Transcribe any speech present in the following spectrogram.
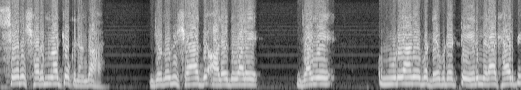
ਸਿਰ ਸ਼ਰਮ ਨਾਲ ਝੁਕ ਜਾਂਦਾ ਹੈ। ਜਦੋਂ ਵੀ ਸ਼ਹਿਰ ਦੇ ਆਲੇ ਦੁਆਲੇ ਜਾਈਏ, ਕੂੜਿਆਂ ਦੇ ਵੱਡੇ ਵੱਡੇ ਢੇਰ, ਮੇਰਾ ਖਿਆਲ ਵੀ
